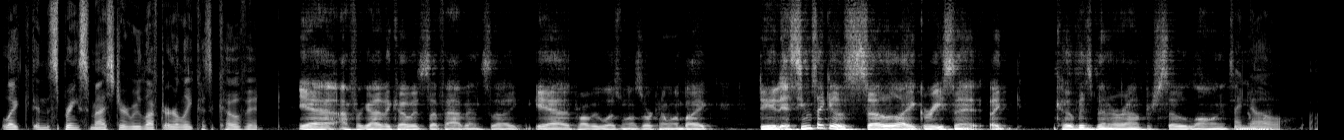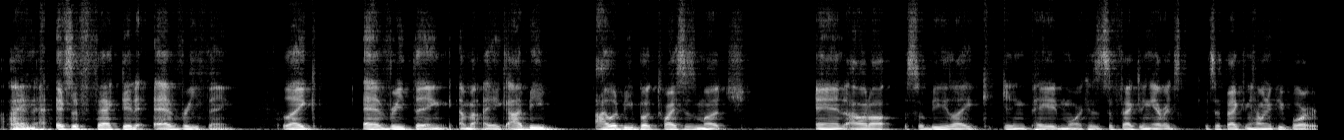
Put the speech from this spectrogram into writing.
like in the spring semester. We left early because of COVID, Yeah, I forgot the COVID stuff happened. So like, yeah, it probably was when I was working on my bike. Dude, it seems like it was so like recent. Like COVID's been around for so long. It's I know. and it's affected everything like everything i'm like i'd be i would be booked twice as much and i would also be like getting paid more because it's affecting every it's, it's affecting how many people are,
